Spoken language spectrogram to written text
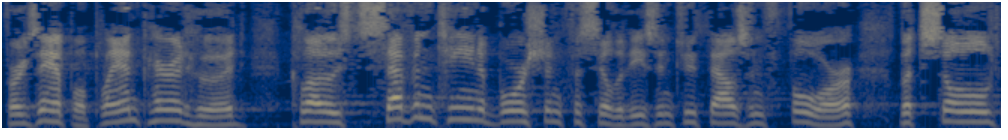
for example, Planned Parenthood closed 17 abortion facilities in 2004, but sold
